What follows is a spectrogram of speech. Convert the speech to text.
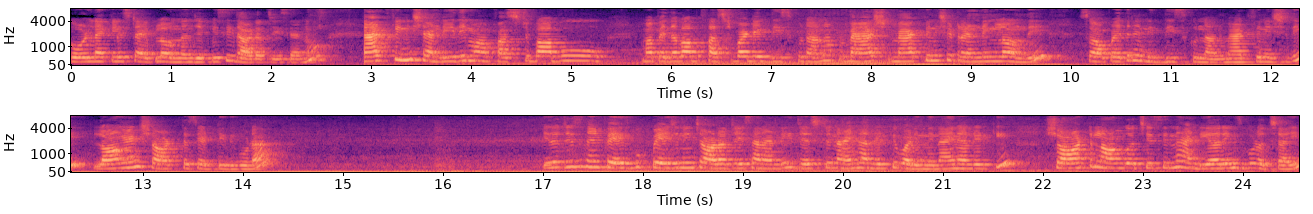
గోల్డ్ నెక్లెస్ టైప్లో ఉందని చెప్పేసి ఇది ఆర్డర్ చేశాను. మ్యాట్ ఫినిష్ అండి. ఇది మా ఫస్ట్ బాబు మా పెద్ద బాబు ఫస్ట్ బర్త్డేకి తీసుకున్నాను. అప్పుడు మ్యాష్ మ్యాట్ ఫినిష్ ట్రెండింగ్లో ఉంది. సో అప్పుడైతే నేను ఇది తీసుకున్నాను మ్యాట్ ఫినిష్ది. లాంగ్ అండ్ షార్ట్ సెట్ ఇది కూడా. ఇది వచ్చేసి నేను ఫేస్బుక్ పేజ్ నుంచి ఆర్డర్ చేశానండి. జస్ట్ నైన్ హండ్రెడ్కి పడింది. నైన్ హండ్రెడ్కి షార్ట్ లాంగ్ వచ్చేసింది అండ్ ఇయర్ రింగ్స్ కూడా వచ్చాయి.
